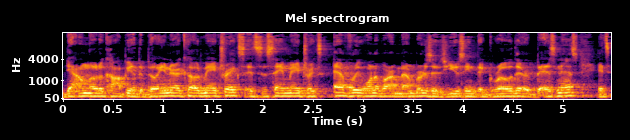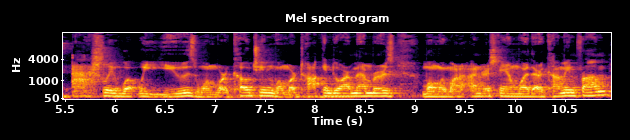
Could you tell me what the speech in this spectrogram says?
download a copy of the Billionaire Code Matrix. It's the same matrix every one of our members is using to grow their business. It's actually what we use when we're coaching, when we're talking to our members, when we want to understand where they're coming from.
